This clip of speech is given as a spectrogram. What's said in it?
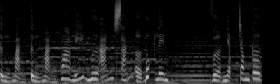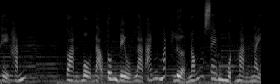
từng mảng từng mảng hoa mỹ mưa ánh sáng ở bốc lên. Vừa nhập trong cơ thể hắn, Toàn bộ đảo tôn đều là ánh mắt lửa nóng xem một màn này.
